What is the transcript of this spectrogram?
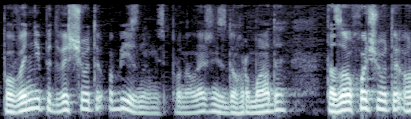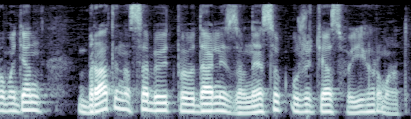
повинні підвищувати обізнаність про належність до громади та заохочувати громадян брати на себе відповідальність за внесок у життя своїх громад.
